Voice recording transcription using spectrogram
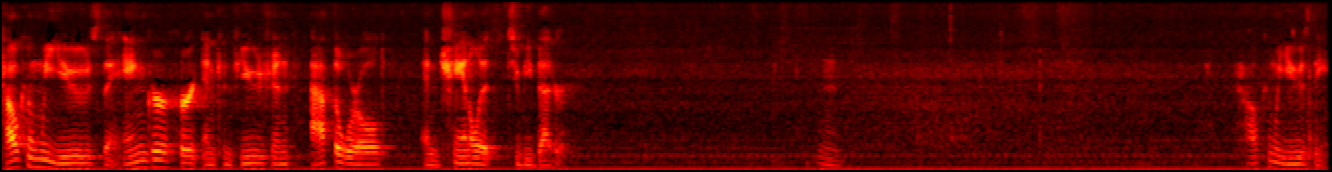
How can we use the anger, hurt, and confusion at the world and channel it to be better? Hmm. How can we use the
